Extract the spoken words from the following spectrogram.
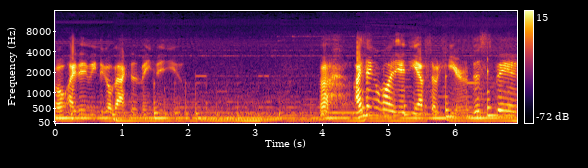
Oh, I didn't mean to go back to the main menu. Uh, I think we're going to end the episode here. This has been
